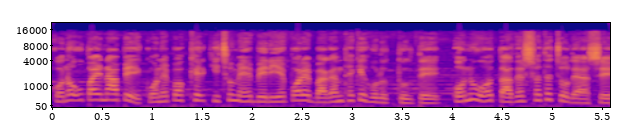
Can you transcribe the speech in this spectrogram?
কোনো উপায় না পেয়ে কনে পক্ষের কিছু মেয়ে বেরিয়ে পড়ে বাগান থেকে হলুদ তুলতে। অনুও তাদের সাথে চলে আসে।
